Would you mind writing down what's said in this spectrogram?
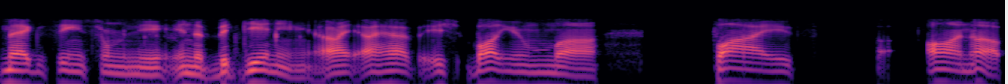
magazines from the in the beginning. I, I have volume uh, five uh, on up.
